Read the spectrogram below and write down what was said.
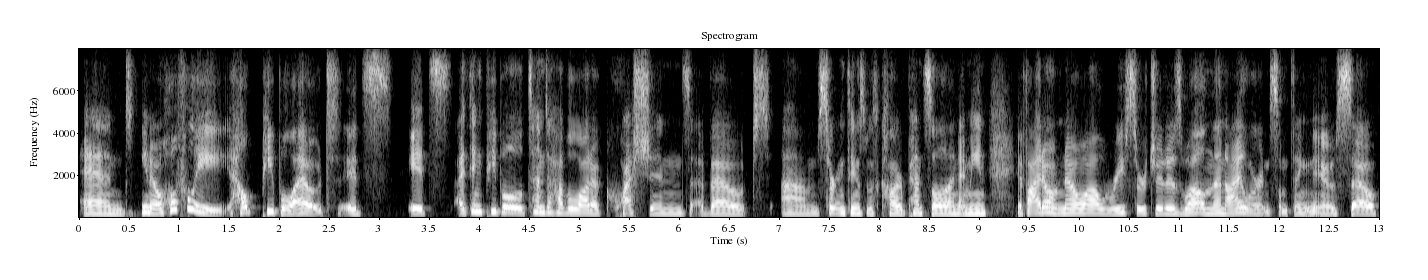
and you know hopefully help people out. It's it's i think people tend to have a lot of questions about um, certain things with colored pencil and i mean if i don't know i'll research it as well and then i learn something new so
